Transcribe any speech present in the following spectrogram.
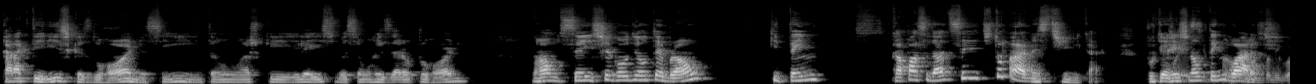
características do Horn, assim, então acho que ele é isso, vai ser um reserva para o Horn. No round 6 chegou o Deontay Brown, que tem capacidade de ser titular nesse time, cara. Porque a gente não tem guarda. Nosso amigo,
